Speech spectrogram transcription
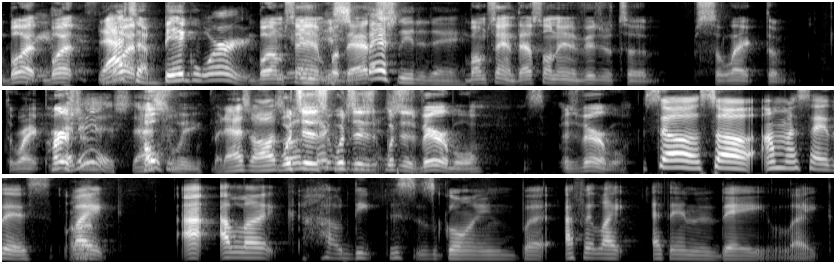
but but that's but, a big word. But I'm saying, and but that's- especially today. But I'm saying that's on the individual to select the the right person. It is. That's hopefully, but that's also which is which is which is variable. It's variable. So so I'm gonna say this. All right. Like I, I like how deep this is going, but I feel like at the end of the day, like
